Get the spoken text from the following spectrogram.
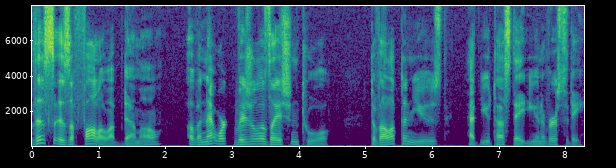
This is a follow-up demo of a network visualization tool developed and used at Utah State University.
